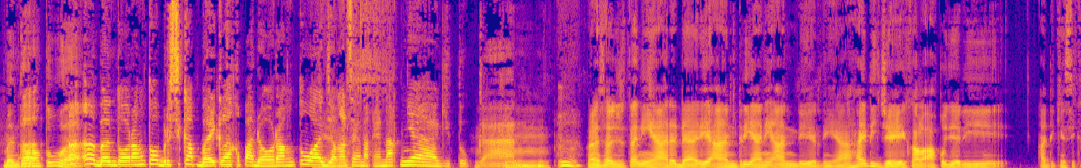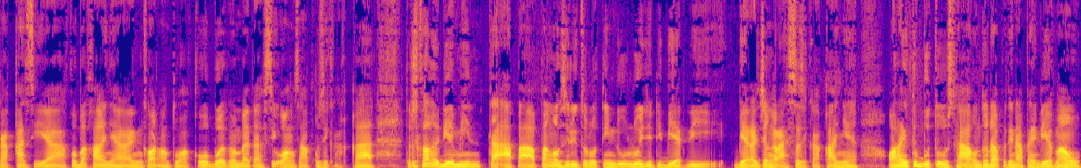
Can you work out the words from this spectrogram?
Hmm. bantu eh, orang tua eh, eh, bantu orang tua bersikap baiklah kepada orang tua, Yes. jangan seenak-enaknya gitu kan. Hmm. Nah, selanjutnya nih ya ada dari Andriani Andir nih ya. Hai DJ, kalau aku jadi adiknya si kakak sih ya, aku bakal nyaranin ke orang tuaku buat membatasi uang saku si kakak. Terus kalau dia minta apa-apa nggak usah diturutin dulu, jadi biar di biar aja ngerasa si kakaknya. Orang itu butuh usaha untuk dapetin apa yang dia mau.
